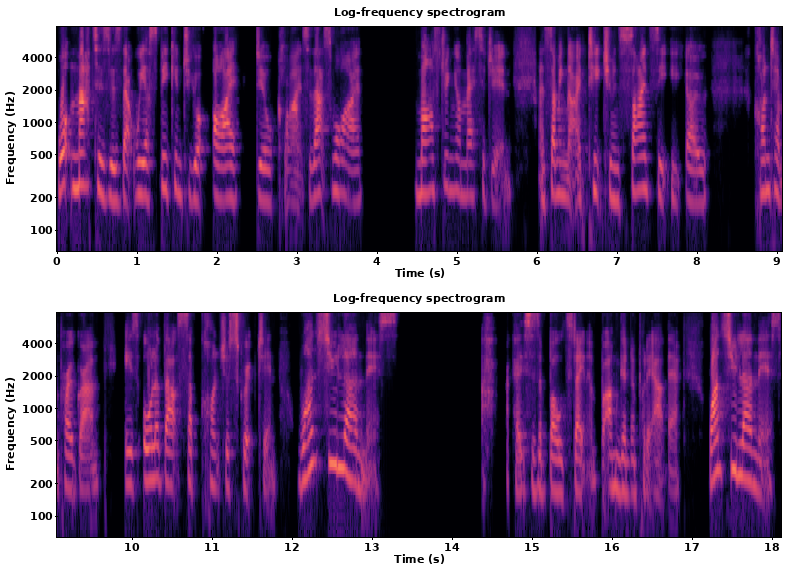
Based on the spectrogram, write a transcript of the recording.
What matters is that we are speaking to your ideal client. So that's why mastering your messaging and something that I teach you inside CEO content program is all about subconscious scripting. Once you learn this, okay, this is a bold statement, but I'm going to put it out there. Once you learn this,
